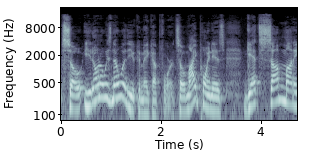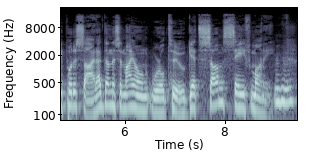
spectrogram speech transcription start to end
So you don't always know whether you can make up for it. So my point is, get some money put aside. I've done this in my own world too. Get some safe money, mm-hmm.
